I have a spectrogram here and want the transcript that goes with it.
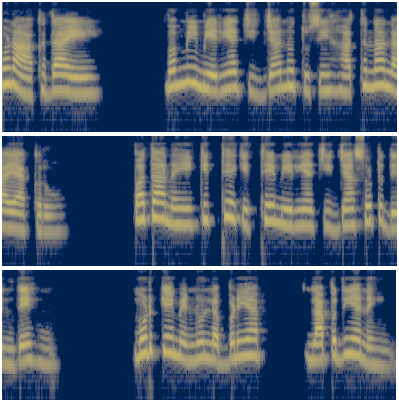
ਹੁਣ ਆਖਦਾ ਏ, ਮੰਮੀ, ਮੇਰੀਆਂ ਚੀਜ਼ਾਂ ਨੂੰ ਤੁਸੀਂ ਹੱਥ ਨਾ ਲਾਇਆ ਕਰੋ। ਪਤਾ ਨਹੀਂ ਕਿੱਥੇ ਕਿੱਥੇ ਮੇਰੀਆਂ ਚੀਜ਼ਾਂ ਸੁੱਟ ਦਿੰਦੇ ਹੋ। ਮੁੜ ਕੇ ਮੈਨੂੰ ਲੱਭਣੀਆਂ, ਲੱਭਦੀਆਂ ਨਹੀਂ।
